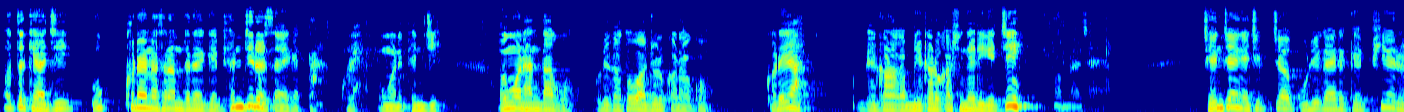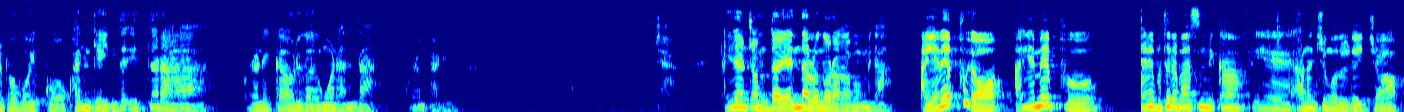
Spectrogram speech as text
어떻게 하지? 우크라이나 사람들에게 편지를 써야겠다. 그래, 응원의 편지. 응원한다고 우리가 도와줄 거라고. 그래야 밀가루가 밀가루 값이 내리겠지? 어, 맞아요. 전쟁에 직접 우리가 이렇게 피해를 보고 있고 관계 있, 있더라. 그러니까 우리가 응원한다. 그런 말입니다. 자, 이제는 좀 더 옛날로 돌아가 봅니다. IMF요. IMF. IMF 들어봤습니까? 예, 아는 친구들도 있죠.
